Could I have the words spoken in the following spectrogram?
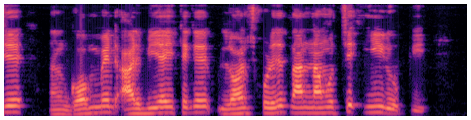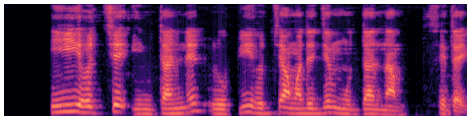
যে গভর্নমেন্ট আরবিআই থেকে লঞ্চ করেছে, তার নাম হচ্ছে ই রুপি ই হচ্ছে ইন্টারনেট রুপি হচ্ছে আমাদের যে মুদ্রার নাম, সেটাই।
